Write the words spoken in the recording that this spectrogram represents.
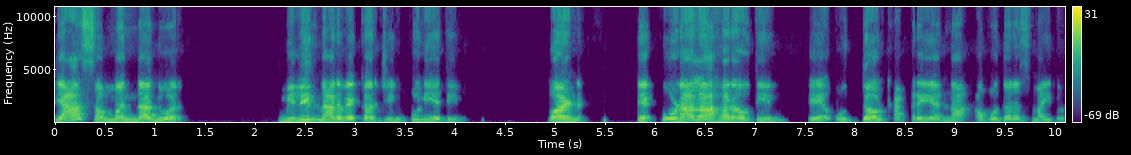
त्या संबंधांवर मिलिंद नार्वेकर जिंकून येतील. पण ते कोणाला हरवतील हे उद्धव ठाकरे यांना अगोदरच माहीत होत.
